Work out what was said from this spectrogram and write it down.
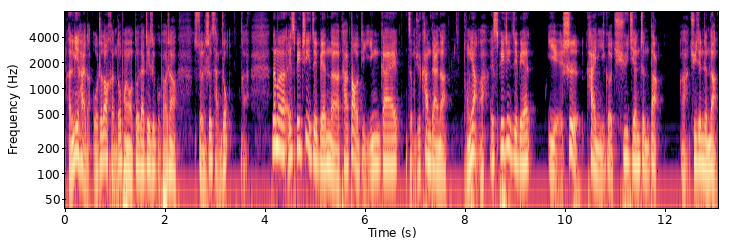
很厉害的。我知道很多朋友都在这只股票上损失惨重啊。那么 SPG 这边呢，它到底应该怎么去看待呢？同样啊，SPG 这边也是看一个区间震荡啊，区间震荡，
